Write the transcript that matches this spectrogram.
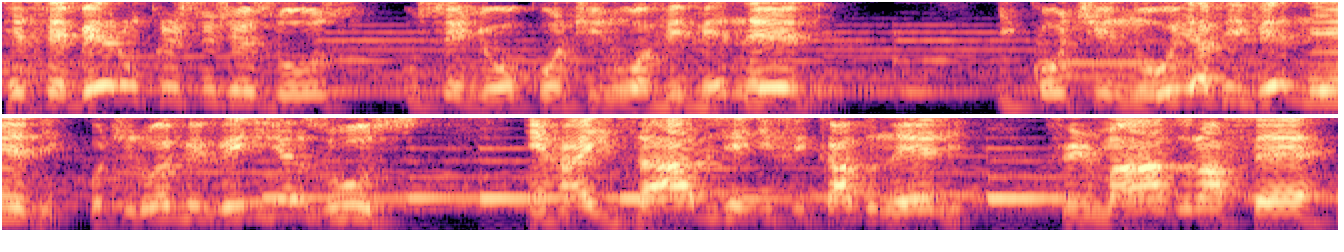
receberam Cristo Jesus, o Senhor continua a viver nele. E continue a viver nele, continue a viver em Jesus, enraizados e edificados nele, firmado na fé,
